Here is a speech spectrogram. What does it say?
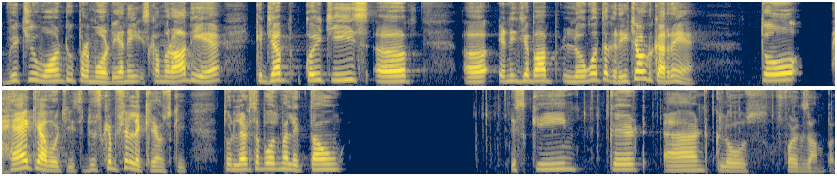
which you want to promote यानी इसका मुराद ये है कि जब कोई चीज़ यानी जब आप लोगों तक रीच आउट कर रहे हैं तो है क्या वो चीज़? डिस्क्रिप्शन लिखें उसकी। तो लेट सपोज़ मैं लिखता हूँ skin kit and clothes for example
